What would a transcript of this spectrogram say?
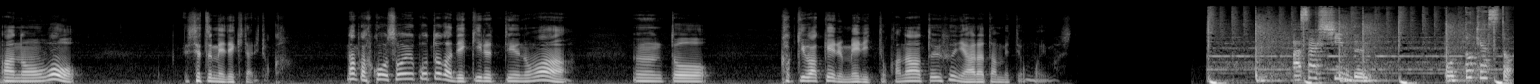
あのを説明できたりとか。なんかこうそういうことができるっていうのはうんと書き分けるメリットかなというふうに改めて思いました。朝日新聞ポッドキャスト。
